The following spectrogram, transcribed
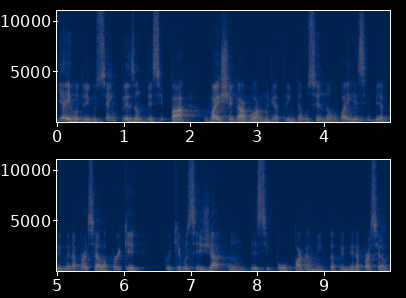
E aí, Rodrigo, se a empresa antecipar, vai chegar agora no dia 30, você não vai receber a primeira parcela. Por quê? Porque você já antecipou o pagamento da primeira parcela.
